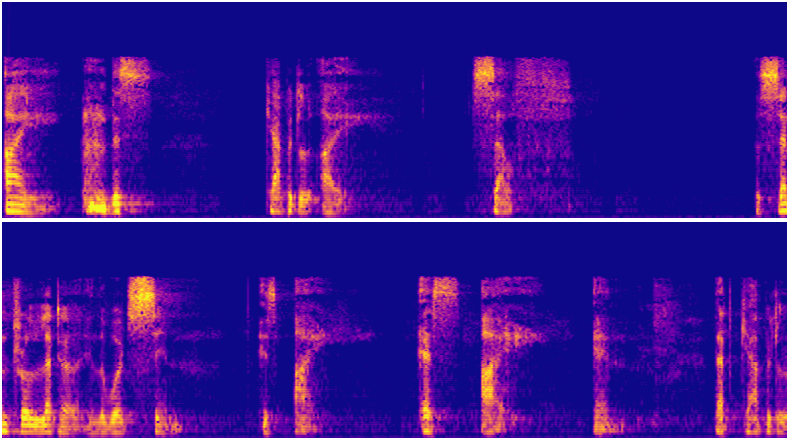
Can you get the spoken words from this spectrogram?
I, this capital I, self, the central letter in the word sin is I. S I N. That capital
